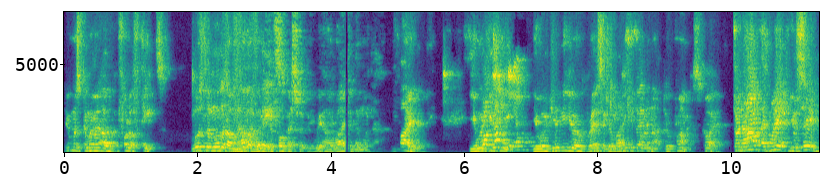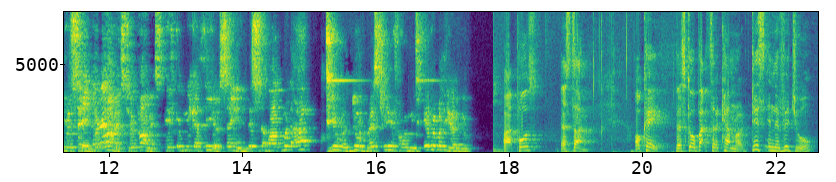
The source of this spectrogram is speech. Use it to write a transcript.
You Muslim women are full of AIDS. Muslim women are now full I of to AIDS. focus with you. We are right to the muta. Finally. You will, give me, of- you will give me your breast, you like it or not. You promise. Go ahead. So now admit, you say, you say, you promise, you promise. If Ibn Kathir is saying this is about muta, you will do breastfeeding for me. Everybody heard you. All right, pause. That's done. Okay, let's go back to the camera. This individual,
